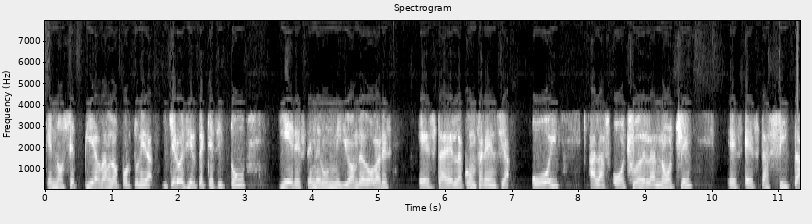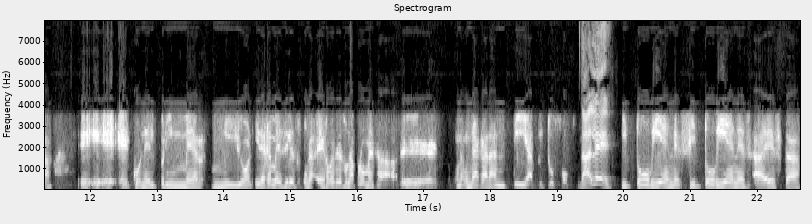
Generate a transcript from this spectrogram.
que no se pierdan la oportunidad. Y quiero decirte que si tú quieres tener un millón de dólares, esta es la conferencia. Hoy a las 8 de la noche es esta cita eh, eh, eh, con el primer millón. Y déjame decirles una, déjame decirles una promesa, una, garantía, Pitufo. Dale. Y tú vienes, si tú vienes a esta,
